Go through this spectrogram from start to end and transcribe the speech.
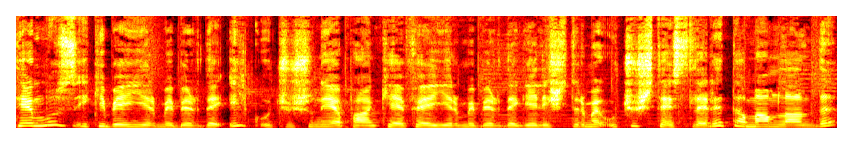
Temmuz 2021'de ilk uçuşunu yapan KF-21'de geliştirme uçuş testleri tamamlandı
